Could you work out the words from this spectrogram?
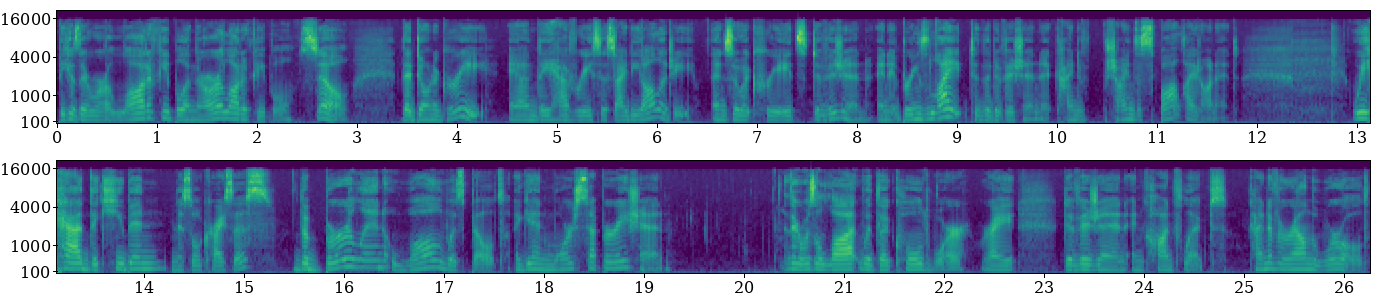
because there were a lot of people, and there are a lot of people still, that don't agree and they have racist ideology. And so it creates division and it brings light to the division. It kind of shines a spotlight on it. We had the Cuban Missile Crisis. The Berlin Wall was built. Again, more separation. There was a lot with the Cold War, right? Division and conflict kind of around the world.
